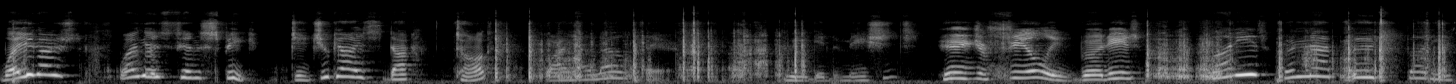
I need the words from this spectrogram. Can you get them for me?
Why you guys why you guys can speak? Did you guys not talk? Why hello there. Green Unimations. Here's your feeling, buddies? Buddies? We're not good buddies,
